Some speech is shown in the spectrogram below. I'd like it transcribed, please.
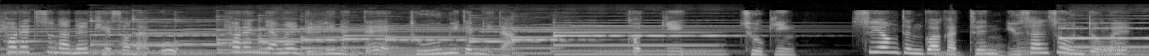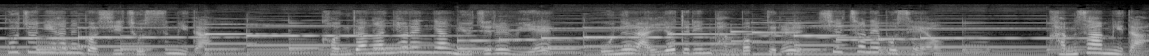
혈액순환을 개선하고 혈액량을 늘리는 데 도움이 됩니다. 걷기, 조깅, 수영 등과 같은 유산소 운동을 꾸준히 하는 것이 좋습니다. 건강한 혈액량 유지를 위해 오늘 알려드린 방법들을 실천해 보세요. 감사합니다.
